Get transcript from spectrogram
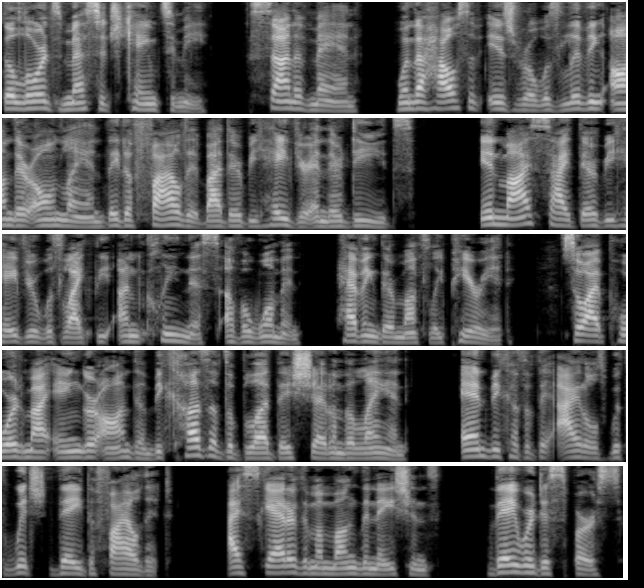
The Lord's message came to me Son of man, when the house of Israel was living on their own land, they defiled it by their behavior and their deeds. In my sight, their behavior was like the uncleanness of a woman having their monthly period. So I poured my anger on them because of the blood they shed on the land and because of the idols with which they defiled it. I scattered them among the nations. They were dispersed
